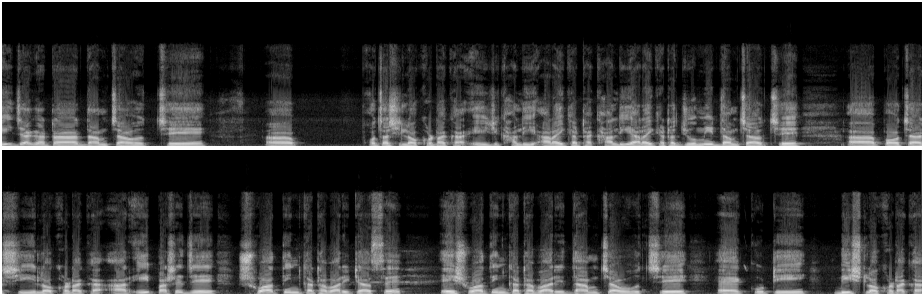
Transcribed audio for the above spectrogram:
এই জায়গাটার দাম চা হচ্ছে পঁচাশি লক্ষ টাকা। এই যে খালি আড়াই কাঠা, খালি আড়াই কাঠা জমির দাম চা হচ্ছে পঁচাশি লক্ষ টাকা। আর এই পাশে যে সোয়া তিন কাঠা বাড়িটা আছে এই সোয়া তিন কাঠা বাড়ির দাম চাওয়া হচ্ছে এক কোটি বিশ লক্ষ টাকা।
